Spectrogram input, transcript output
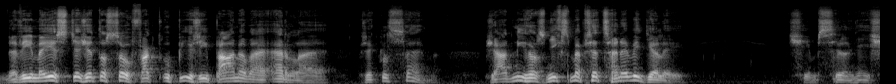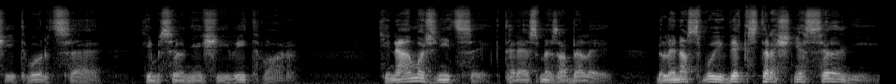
Nevíme jistě, že to jsou fakt upíří pánové Erlé, řekl jsem. Žádnýho z nich jsme přece neviděli. Čím silnější tvůrce, tím silnější výtvor. Ti námořníci, které jsme zabili, byli na svůj věk strašně silní.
